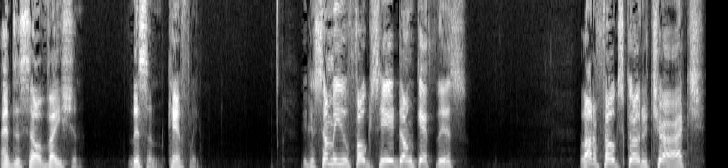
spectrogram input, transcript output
and to salvation. Listen carefully. Because some of you folks here don't get this. A lot of folks go to church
